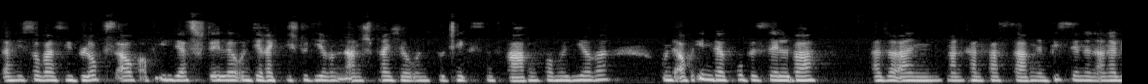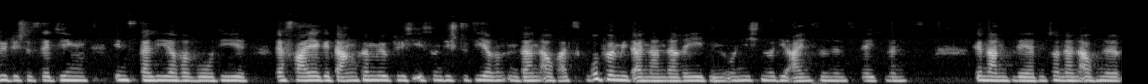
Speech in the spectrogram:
dass ich sowas wie Blogs auch auf Ilias stelle und direkt die Studierenden anspreche und zu Texten Fragen formuliere und auch in der Gruppe selber, also ein, man kann fast sagen, ein bisschen ein analytisches Setting installiere, wo die der freie Gedanke möglich ist und die Studierenden dann auch als Gruppe miteinander reden und nicht nur die einzelnen Statements genannt werden, sondern auch eine,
